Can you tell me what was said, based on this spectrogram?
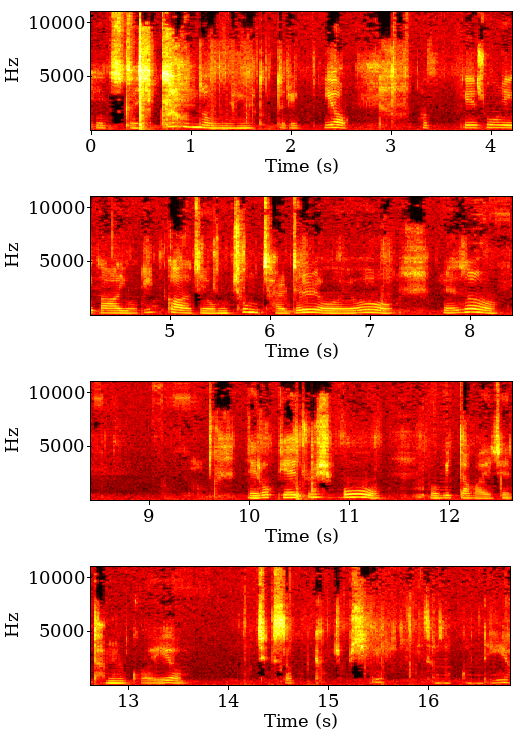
이게 진짜 시끄러운 점 양해 부탁드릴게요. 밖에 소리가 여기까지 엄청 잘 들려요. 그래서 네, 이렇게 해주시고 여기다가 이제 담을 거예요. 직사각형 접시에 있어서 건데요.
